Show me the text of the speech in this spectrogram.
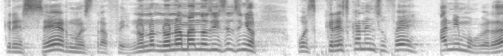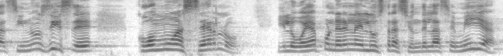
crecer nuestra fe. No, no, no nada más nos dice el Señor, pues crezcan en su fe, ánimo, ¿verdad? Si nos dice cómo hacerlo. Y lo voy a poner en la ilustración de la semilla.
